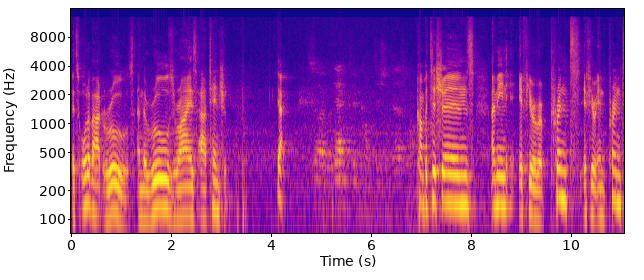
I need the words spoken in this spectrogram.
It's all about rules, and the rules rise our tension. Yeah. So would that include competitions as well? Competitions. I mean, if you're a print, if you're in print,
